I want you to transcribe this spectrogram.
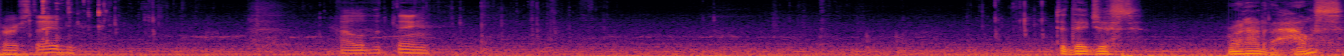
First aid. Hell of a thing. Did they just run out of the house?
